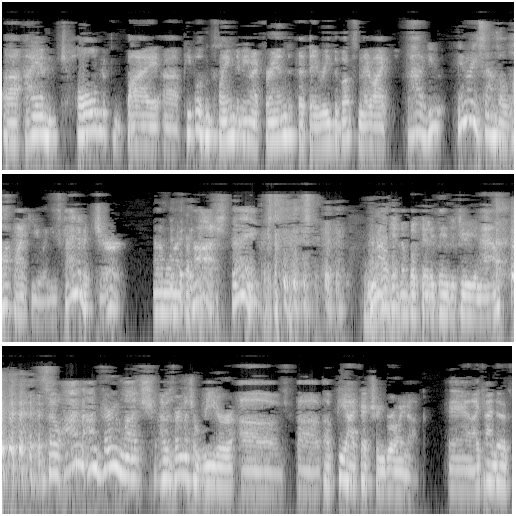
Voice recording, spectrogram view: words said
uh, I am told by uh, people who claim to be my friend that they read the books and they're like, "Wow, you Henry sounds a lot like you, and he's kind of a jerk." And I'm like, "Gosh, thanks." We're not getting a book dedicated to you now. so I'm I'm very much I was very much a reader of uh, of PI fiction growing up, and I kind of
